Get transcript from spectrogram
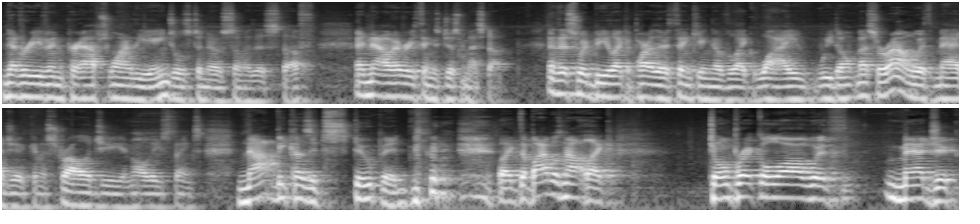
never even perhaps wanted the angels to know some of this stuff. And now everything's just messed up. And this would be like a part of their thinking of like why we don't mess around with magic and astrology and all these things. Not because it's stupid. like the Bible's not like don't break the law with magic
